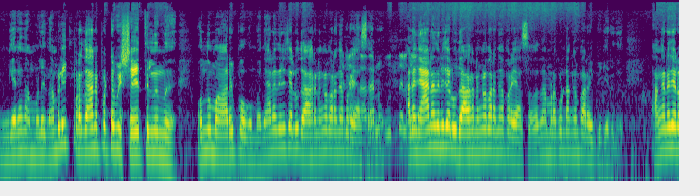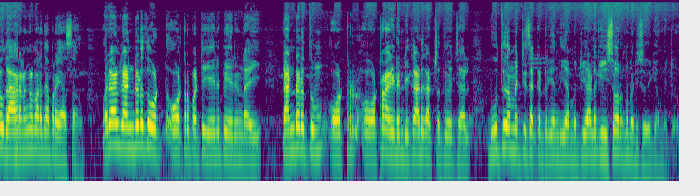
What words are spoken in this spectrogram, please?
ഇങ്ങനെ നമ്മൾ നമ്മൾ ഈ പ്രധാനപ്പെട്ട വിഷയത്തിൽ നിന്ന് ഒന്ന് മാറിപ്പോകുമ്പോൾ ഞാനതിന് ചില ഉദാഹരണങ്ങൾ പറഞ്ഞാൽ പ്രയാസം അല്ല ഞാനതിന് ചില ഉദാഹരണങ്ങൾ പറഞ്ഞാൽ പ്രയാസമാവും അത് നമ്മളെ കൊണ്ട് അങ്ങനെ പറയിപ്പിക്കരുത്. അങ്ങനെ ചില ഉദാഹരണങ്ങൾ പറഞ്ഞാൽ പ്രയാസമാവും ഒരാൾ രണ്ടിടത്ത് വോട്ട് വോട്ടർ പട്ടികയിൽ പേരുണ്ടായി. രണ്ടിടത്തും വോട്ടർ വോട്ടർ ഐഡന്റി കാർഡ് കക്ഷത്ത് വെച്ചാൽ ബൂത്ത് കമ്മിറ്റി സെക്രട്ടറി എന്ത് ചെയ്യാൻ പറ്റും? ഇയാളുടെ തുറന്ന് പരിശോധിക്കാൻ പറ്റുമോ?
